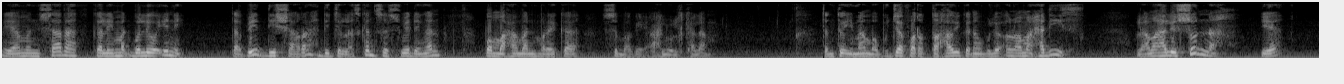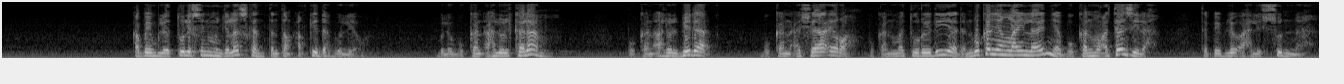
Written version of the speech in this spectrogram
ya mensyarah kalimat beliau ini. Tapi disyarah dijelaskan sesuai dengan pemahaman mereka sebagai ahlul kalam tentu Imam Abu Ja'far At-Tahawi karena beliau ulama hadis ulama ahli sunnah ya apa yang beliau tulis ini menjelaskan tentang akidah beliau. Beliau bukan ahlul kalam, bukan ahlul bidah, bukan asyairah, bukan maturidiyah dan bukan yang lain-lainnya, bukan mu'tazilah. Tapi beliau ahli sunnah,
